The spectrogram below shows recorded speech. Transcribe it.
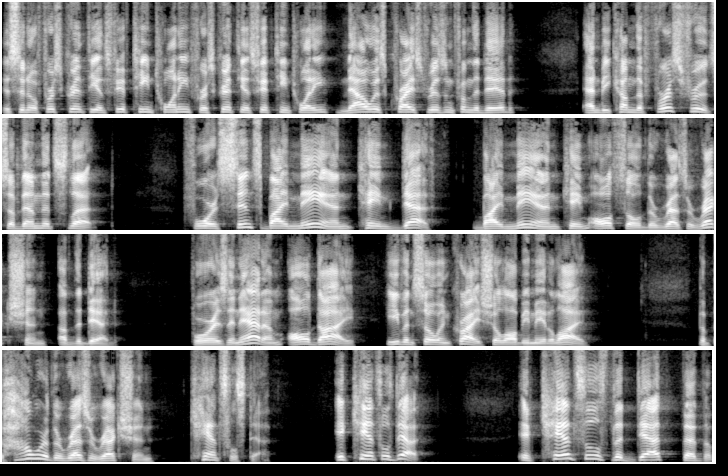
is to know 1 Corinthians 15 20, 1 Corinthians 15 20. Now is Christ risen from the dead and become the first fruits of them that slept. For since by man came death, by man came also the resurrection of the dead. For as in Adam all die, even so in Christ shall all be made alive. The power of the resurrection cancels death. It cancels death. It cancels the death that the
